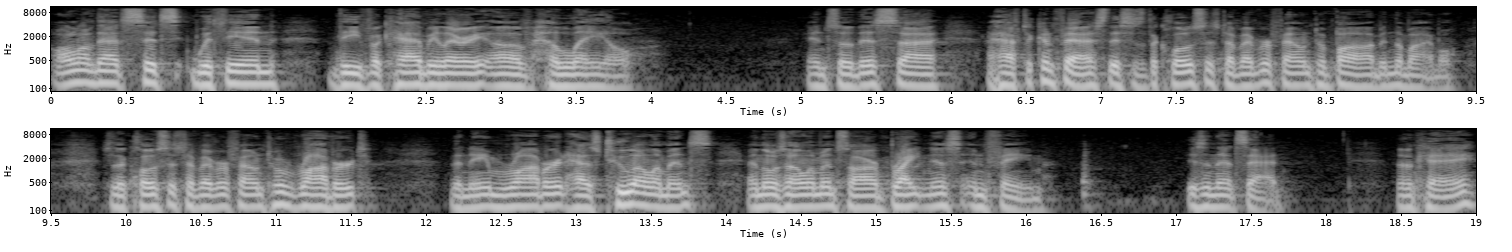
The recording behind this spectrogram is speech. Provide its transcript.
all of that sits within the vocabulary of Hallel. And so this, uh, I have to confess, this is the closest I've ever found to Bob in the Bible. It's the closest I've ever found to Robert. The name Robert has two elements, and those elements are brightness and fame. Isn't that sad? Okay?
